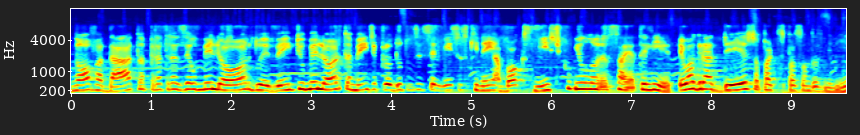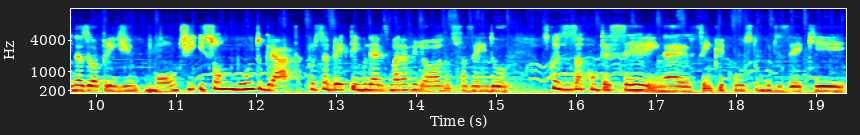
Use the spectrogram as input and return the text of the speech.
nova data para trazer o melhor do evento e o melhor também de produtos e serviços que nem a Box Místico e o Loraçai Atelier. Eu agradeço a participação das meninas, eu aprendi um monte e sou muito grata por saber que tem mulheres maravilhosas fazendo as coisas acontecerem, né? Eu sempre costumo dizer que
